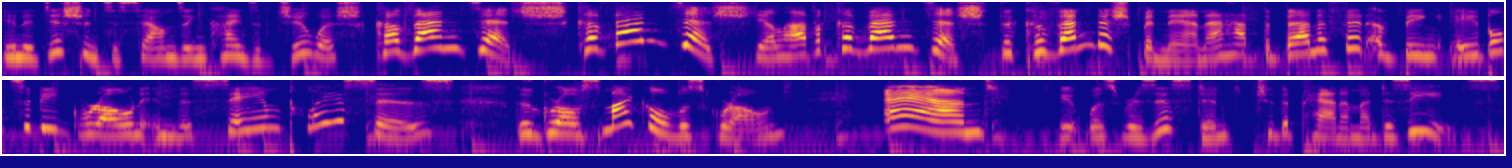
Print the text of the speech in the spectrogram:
in addition to sounding kinds of Jewish, Cavendish, Cavendish, you'll have a Cavendish. The Cavendish banana had the benefit of being able to be grown in the same places the Gross Michael was grown, and it was resistant to the Panama disease.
